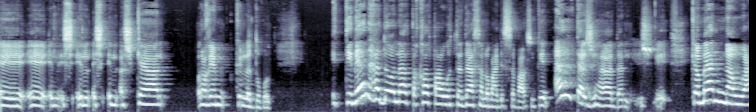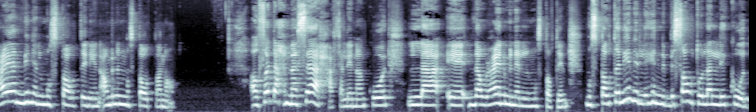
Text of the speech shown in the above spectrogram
آه، آه، الأشكال رغم كل الضغوط. التنين هدول تقاطعوا وتداخلوا بعد ال 67 أنتج هذا الشيء كمان نوعين من المستوطنين أو من المستوطنات. أو فتح مساحة خلينا نقول لنوعين من المستوطنين. مستوطنين اللي هن بصوتوا للليكود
